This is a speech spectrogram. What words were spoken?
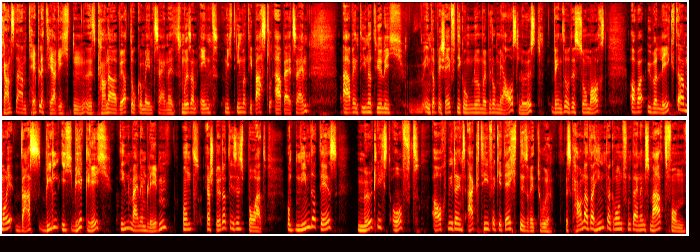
Kannst du am Tablet herrichten. Es kann auch ein Word-Dokument sein. Es muss am Ende nicht immer die Bastelarbeit sein. Aber wenn die natürlich in der Beschäftigung nur mal ein bisschen mehr auslöst, wenn du das so machst. Aber überleg da mal, was will ich wirklich in meinem Leben und erstellt er dieses Board und nimmt er das möglichst oft auch wieder ins aktive Gedächtnis retour. Das kann auch der Hintergrund von deinem Smartphone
